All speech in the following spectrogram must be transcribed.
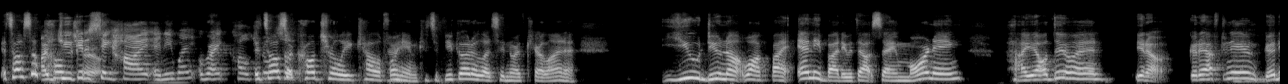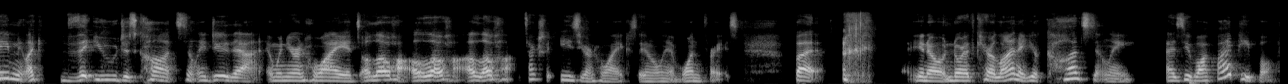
It's also are, do you get to say hi anyway? Right. Cultural. it's also So- culturally Californian because if you go to, let's say, North Carolina, you do not walk by anybody without saying morning, how y'all doing? You know, good afternoon, mm-hmm. good evening. Like that, you just constantly do that. And when you're in Hawaii, it's aloha, aloha, aloha. It's actually easier in Hawaii because they only have one phrase. But you know, North Carolina, you're constantly as you walk by people.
